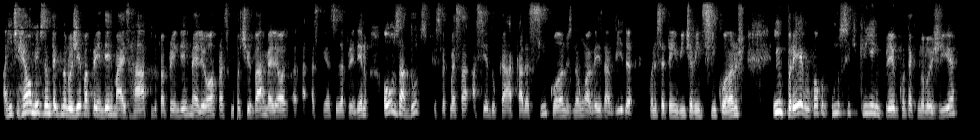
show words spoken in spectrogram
a gente realmente usando tecnologia para aprender mais rápido, para aprender melhor, para se motivar melhor as crianças aprendendo, ou os adultos, porque você vai começar a se educar a cada cinco anos, não uma vez na vida, quando você tem 20 a 25 anos. Emprego, qual, como se cria emprego com tecnologia.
